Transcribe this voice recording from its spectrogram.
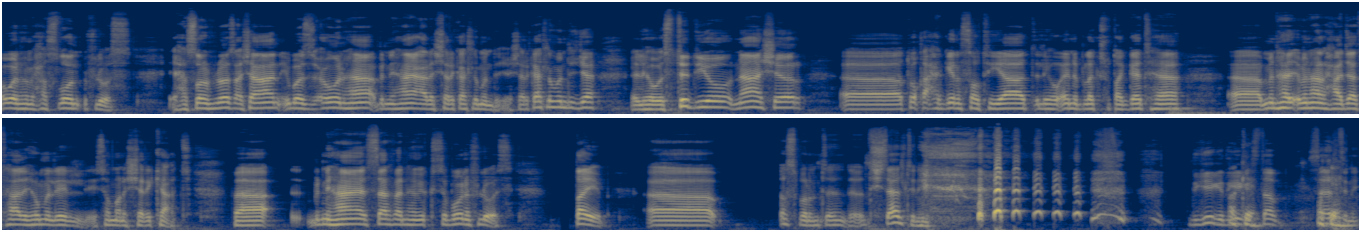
هو إنهم يحصلون فلوس. يحصلون فلوس عشان يوزعونها بالنهاية على الشركات المنتجة، الشركات المنتجة اللي هو استوديو، ناشر، آه، أتوقع حقين الصوتيات اللي هو Aniplex وطقتها من ها من هالحاجات هذه هم اللي يسمون الشركات فبالنهايه السالفة إنهم يكسبون فلوس طيب أه اصبر انت أنت إيش سألتني دقيقة دقيقة. stop سألتني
